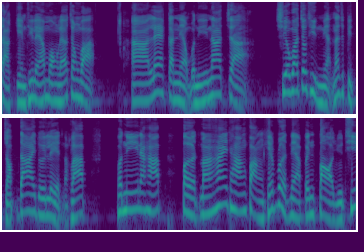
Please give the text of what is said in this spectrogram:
จากเกมที่แล้วมองแล้วจังหวะแลกกันเนี่ยวันนี้น่าจะเชื่อว่าเจ้าถิ่นเนี่ยน่าจะปิดจ็อบได้โดยเลทนะครับ วันนี้นะครับ เปิดมาให้ทางฝั่งเคฟเวิร์ดเนี่ยเป็นต่ออยู่ที่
